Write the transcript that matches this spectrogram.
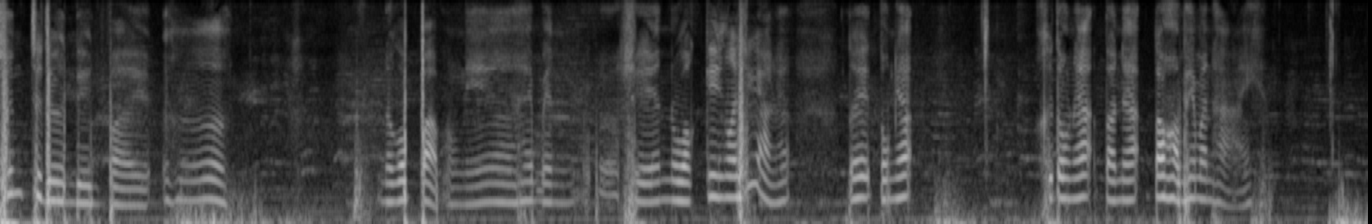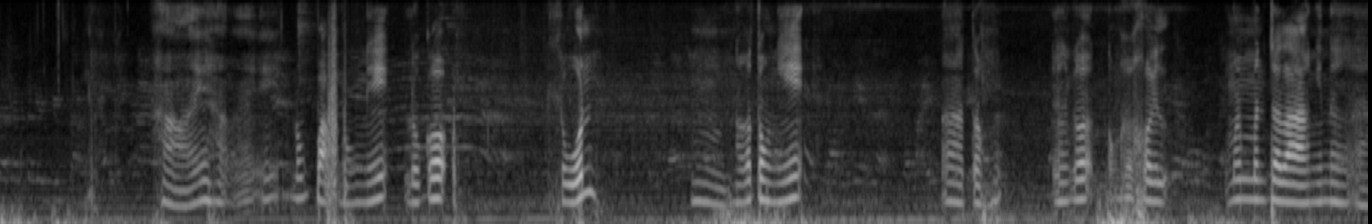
ฉันจะเดินเดินไปเออแล้วก็ปรับตรงนี้ให้เป็นเชนวอล์กิ้งอะไรสักอย่างเนี้ยเลยตรงเนี้ยคือตรงเนี้ยตอนเนี้ยต้องทำให้มันหาย หายหายต้องปรับตรงนี้แล้วก็ศูนย์อืมแล้วก็ตรงนี้ อ่าตรงแล้วก็ต้องค่อยๆมันมันจะลางนิดนึงอ่า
